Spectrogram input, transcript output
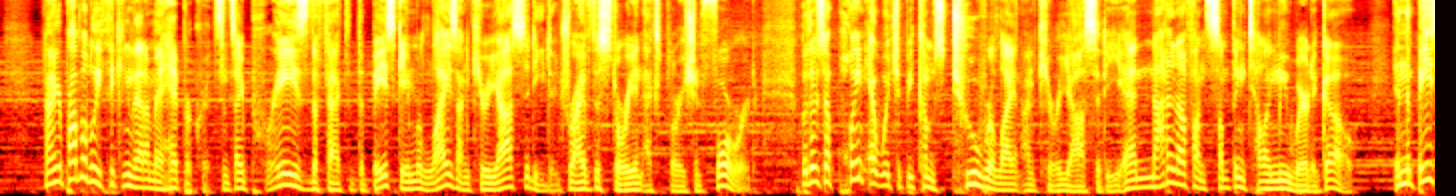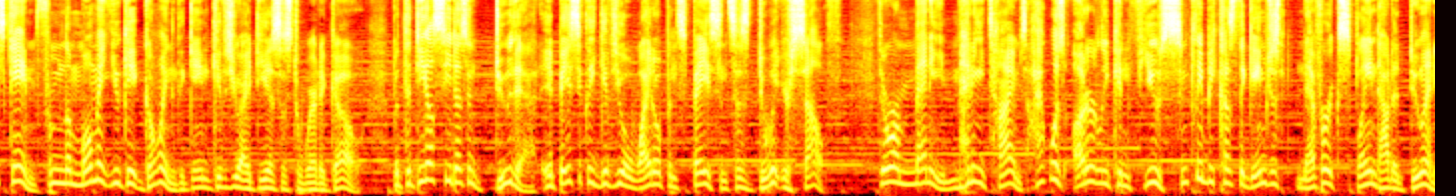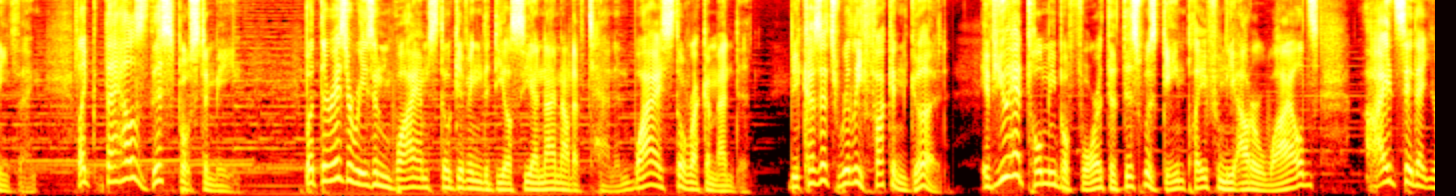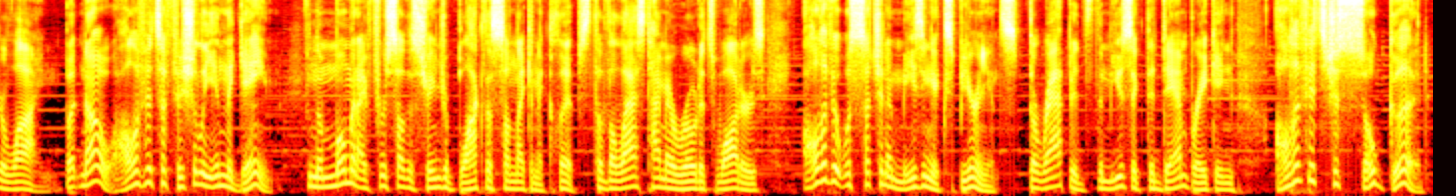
Now, you're probably thinking that I'm a hypocrite since I praise the fact that the base game relies on curiosity to drive the story and exploration forward. But there's a point at which it becomes too reliant on curiosity and not enough on something telling me where to go. In the base game, from the moment you get going, the game gives you ideas as to where to go. But the DLC doesn't do that. It basically gives you a wide open space and says do it yourself. There were many, many times I was utterly confused simply because the game just never explained how to do anything. Like, the hell's this supposed to mean? But there is a reason why I'm still giving the DLC a 9 out of 10 and why I still recommend it. Because it's really fucking good. If you had told me before that this was gameplay from the Outer Wilds, I'd say that you're lying. But no, all of it's officially in the game. From the moment I first saw the stranger block the sun like an eclipse to the last time I rode its waters, all of it was such an amazing experience. The rapids, the music, the dam breaking, all of it's just so good.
